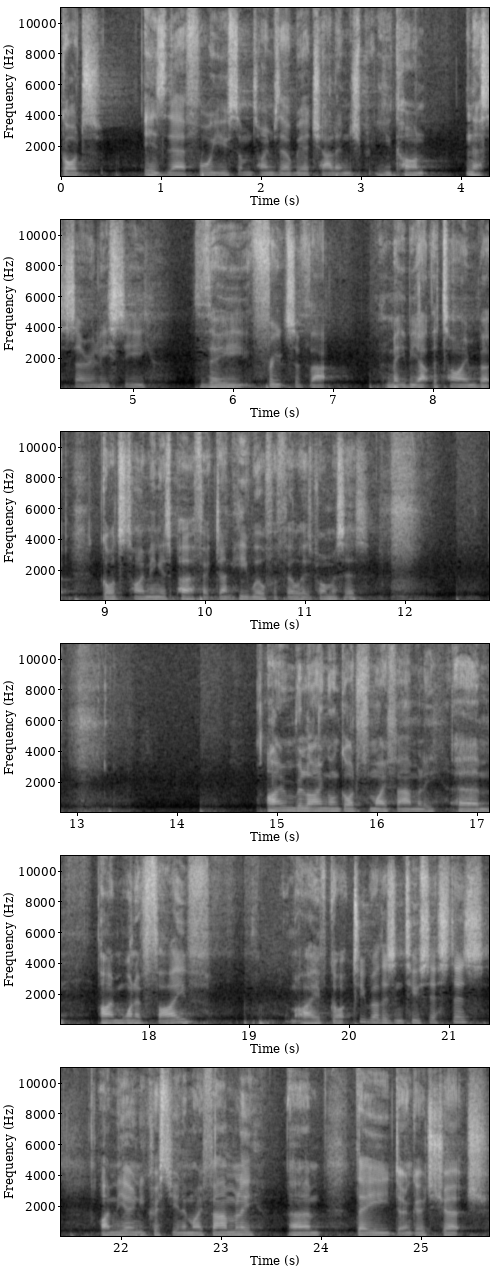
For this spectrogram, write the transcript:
God is there for you. Sometimes there'll be a challenge, but you can't necessarily see the fruits of that maybe at the time, but God's timing is perfect and He will fulfill His promises. I'm relying on God for my family. Um, I'm one of five. I've got two brothers and two sisters. I'm the only Christian in my family. Um, they don't go to church.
